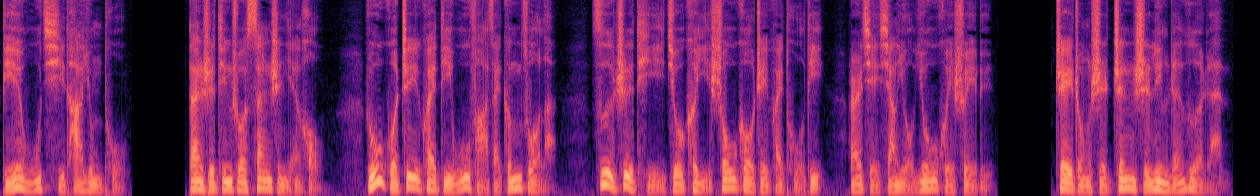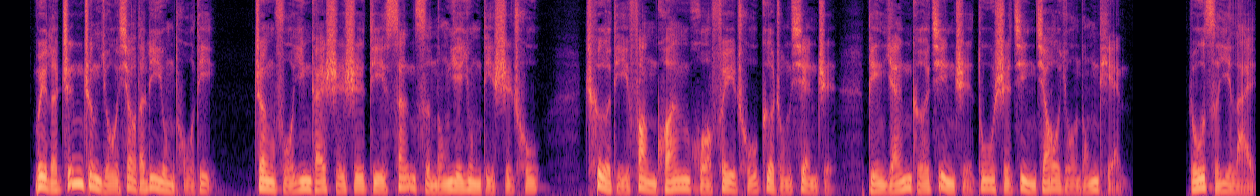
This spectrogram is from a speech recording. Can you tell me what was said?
别无其他用途。但是听说三十年后，如果这块地无法再耕作了，自治体就可以收购这块土地，而且享有优惠税率。这种事真是令人愕然。为了真正有效地利用土地。政府应该实施第三次农业用地释出，彻底放宽或废除各种限制，并严格禁止都市近郊有农田。如此一来，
